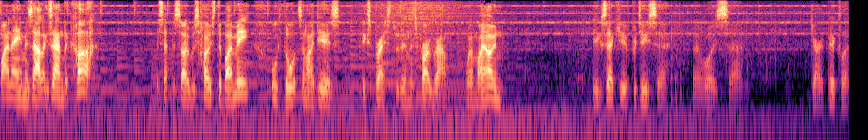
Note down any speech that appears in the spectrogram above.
My name is Alexander Carr. This episode was hosted by me. All thoughts and ideas expressed within this program were my own. The executive producer uh, was um, Gary Pickler.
